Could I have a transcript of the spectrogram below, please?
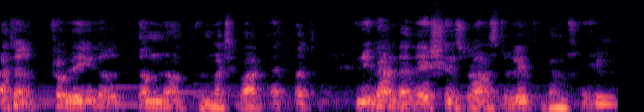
I don't, probably you don't, don't know much about that, but in Uganda, the Asians were asked to leave the country Mm.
